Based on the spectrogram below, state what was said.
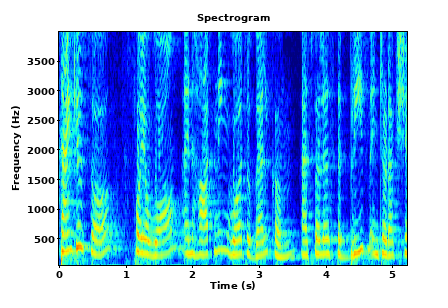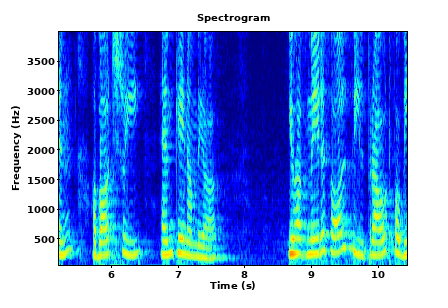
Thank you, sir, for your warm and heartening words of welcome as well as the brief introduction about Sri M.K. Nambiar. You have made us all feel proud for being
